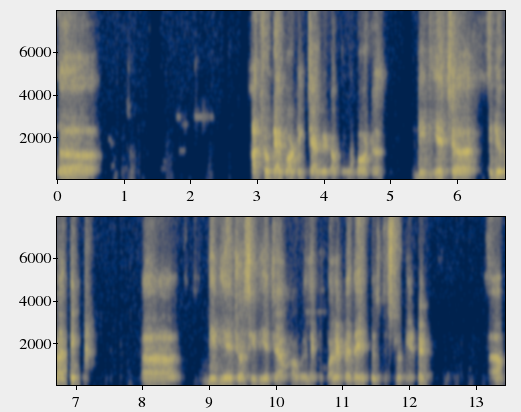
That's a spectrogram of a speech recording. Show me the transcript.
the arthrogrypotic child, we're talking about a DDH, uh, idiopathic uh, DDH or CDH, how we like to call it, where the hip is dislocated. Um,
